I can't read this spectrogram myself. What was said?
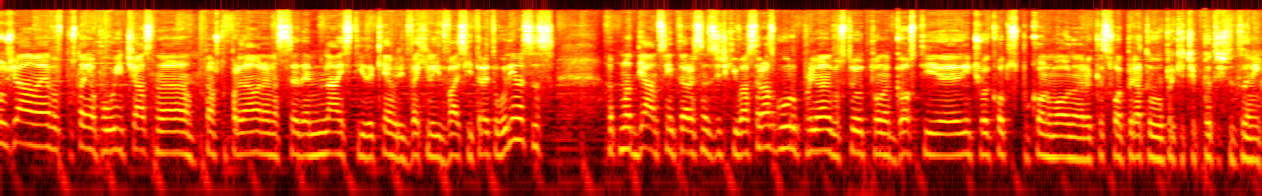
Продължаваме в последния половин час на нашето предаване на 17 декември 2023 година с, надявам се, интересен за всички вас разговор. При мен в студиото на гости е един човек, който спокойно мога да нарека свой приятел, въпреки че пътищата ни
